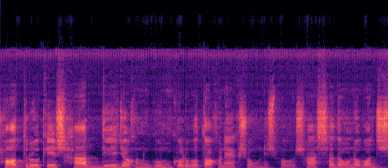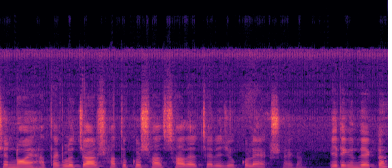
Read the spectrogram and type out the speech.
সতেরোকে সাত দিয়ে যখন গুণ করব, তখন একশো উনিশ পাবো। সাত সাত উনপঞ্চাশের নয়, হাত থাকল চার সাতক্য সাত সাত আর চারে যোগ করলে একশো এগারো। এতে কিন্তু একটা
